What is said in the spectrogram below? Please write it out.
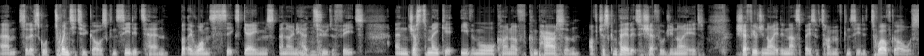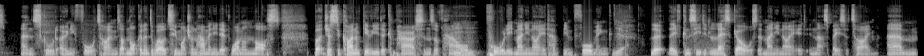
um, so they've scored 22 goals, conceded 10, but they've won six games and only had two defeats. And just to make it even more kind of comparison, I've just compared it to Sheffield United. Sheffield United, in that space of time, have conceded 12 goals and scored only four times. I'm not going to dwell too much on how many they've won and lost, but just to kind of give you the comparisons of how Mhm. poorly Man United have been performing. Yeah. Look, they've conceded less goals than Man United in that space of time. Um,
